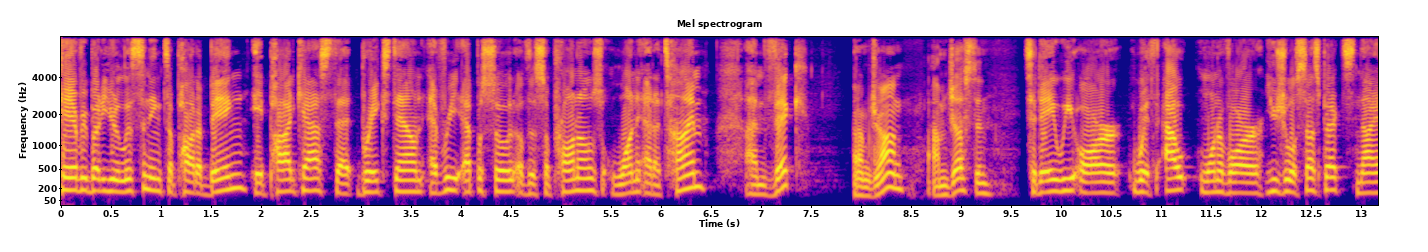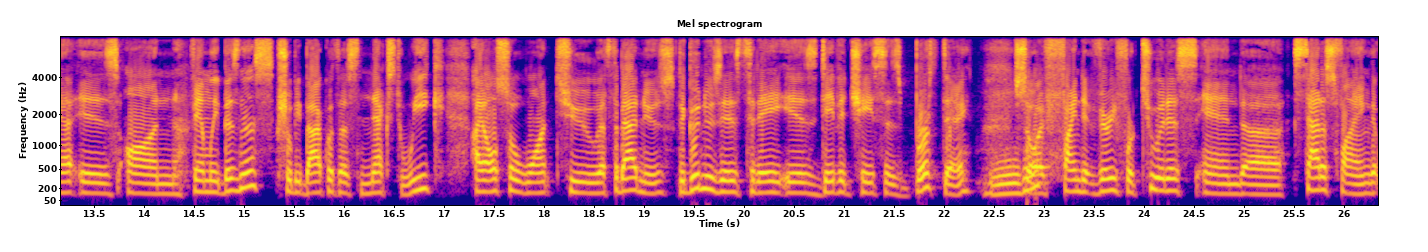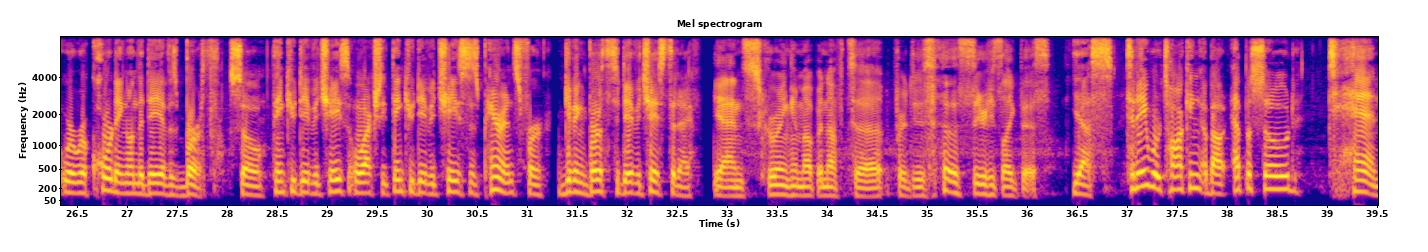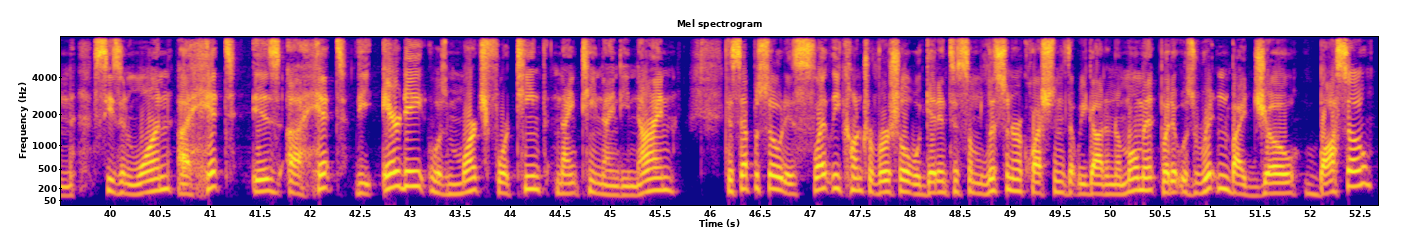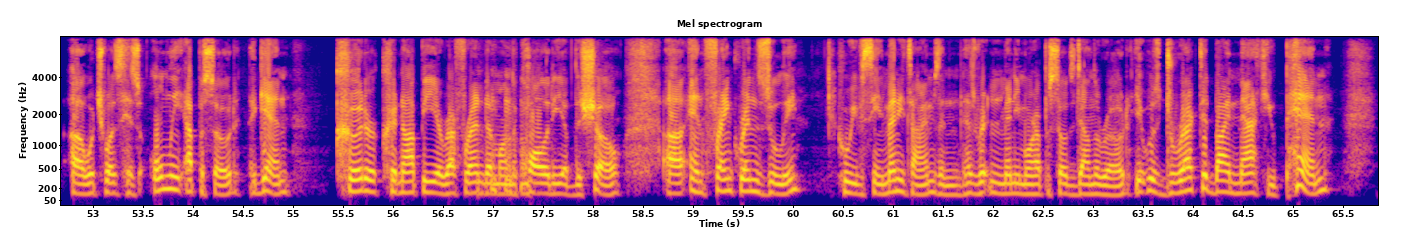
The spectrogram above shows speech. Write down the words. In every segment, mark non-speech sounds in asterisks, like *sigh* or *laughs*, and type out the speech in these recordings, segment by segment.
Hey, everybody, you're listening to Pada Bing, a podcast that breaks down every episode of The Sopranos one at a time. I'm Vic. I'm John. I'm Justin. Today we are without one of our usual suspects. Naya is on family business. She'll be back with us next week. I also want to, that's the bad news. The good news is today is David Chase's birthday. Mm-hmm. So I find it very fortuitous and uh, satisfying that we're recording on the day of his birth. So thank you, David Chase. Oh, actually, thank you, David Chase's parents for giving birth to David Chase today. Yeah, and screwing him up enough to *laughs* produce a series like this. Yes. Today we're talking about episode 10, season one. A hit is a hit. The air date was March 14th, 1999. This episode is slightly controversial. We'll get into some listener questions that we got in a moment, but it was written by Joe Bosso, uh, which was his only episode. Again, could or could not be a referendum on the *laughs* quality of the show. Uh, and Frank Renzulli, who we've seen many times and has written many more episodes down the road. It was directed by Matthew Penn,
